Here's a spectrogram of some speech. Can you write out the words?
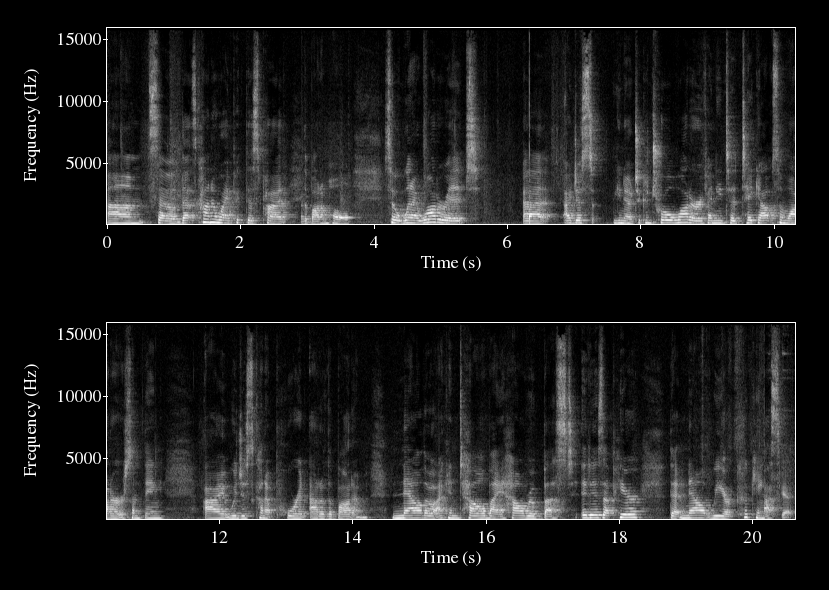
Um, so that's kind of why I picked this pot, the bottom hole. So when I water it, uh, I just, you know, to control water, if I need to take out some water or something, I would just kind of pour it out of the bottom. Now though, I can tell by how robust it is up here that now we are cooking basket.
